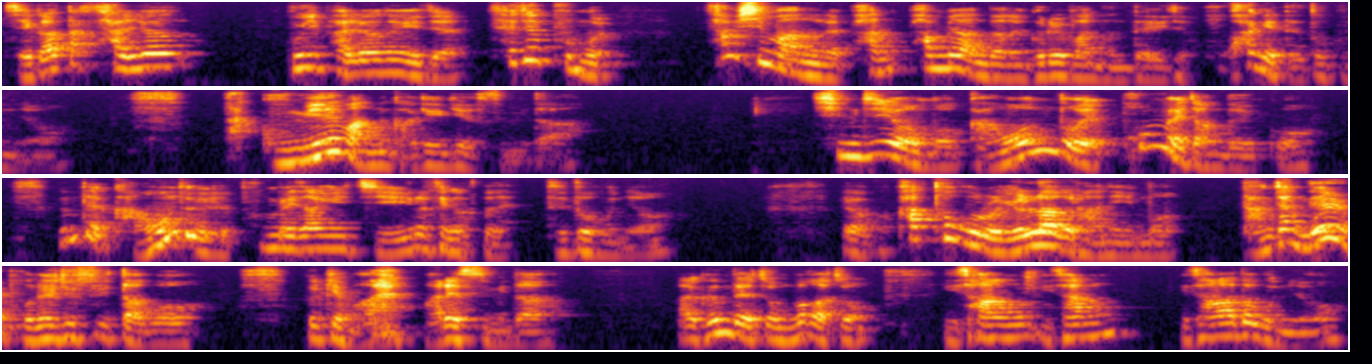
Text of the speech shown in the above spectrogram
제가 딱 살려, 구입하려는 이제 새 제품을 30만 원에 판매한다는 글을 봤는데 이제 혹하게 되더군요. 딱 구매에 맞는 가격이었습니다. 심지어 뭐 강원도에 폰 매장도 있고 근데 강원도에 왜 폰 매장이 있지 이런 생각도 들더군요. 그래갖고 카톡으로 연락을 하니 뭐 당장 내일 보내줄 수 있다고 그렇게 말, 말했습니다. 아 근데 좀 뭐가 좀 이상 이상 이상하더군요.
